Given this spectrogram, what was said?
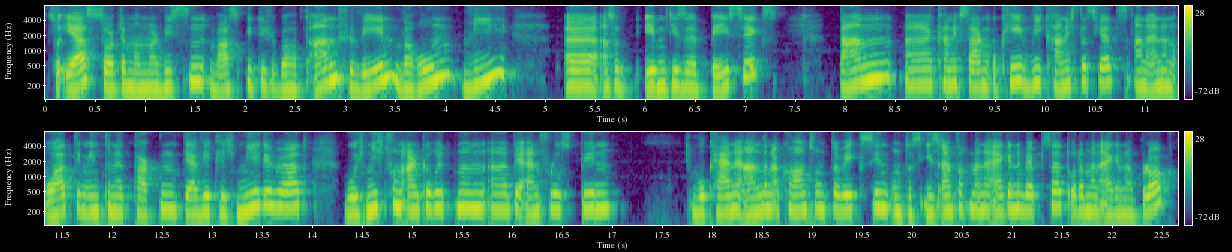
zuerst sollte man mal wissen, was biete ich überhaupt an, für wen, warum, wie, äh, also eben diese Basics dann äh, kann ich sagen, okay, wie kann ich das jetzt an einen Ort im Internet packen, der wirklich mir gehört, wo ich nicht von Algorithmen äh, beeinflusst bin, wo keine anderen Accounts unterwegs sind und das ist einfach meine eigene Website oder mein eigener Blog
